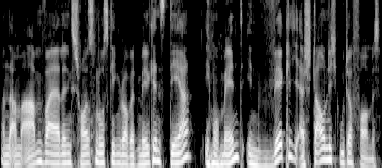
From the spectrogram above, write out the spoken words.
Und am Abend war er allerdings chancenlos gegen Robert Milkins, der im Moment in wirklich erstaunlich guter Form ist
